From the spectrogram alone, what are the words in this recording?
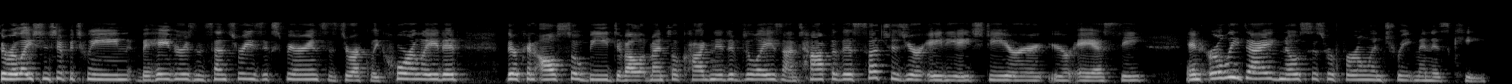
The relationship between behaviors and sensories experience is directly correlated. There can also be developmental cognitive delays on top of this, such as your ADHD or your ASD. And early diagnosis, referral, and treatment is key.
